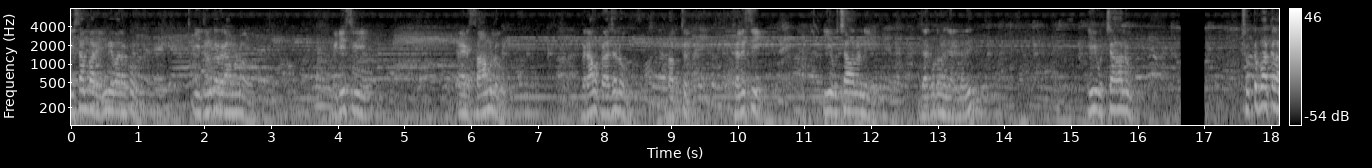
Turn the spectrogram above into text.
డిసెంబర్ ఎనిమిది వరకు ఈ దుర్గ గ్రామంలో విడిసివి అండ్ సాములు గ్రామ ప్రజలు భక్తులు కలిసి ఈ ఉత్సవాలని జరపడం జరిగినది. ఈ ఉత్సవాలు చుట్టుపక్కల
